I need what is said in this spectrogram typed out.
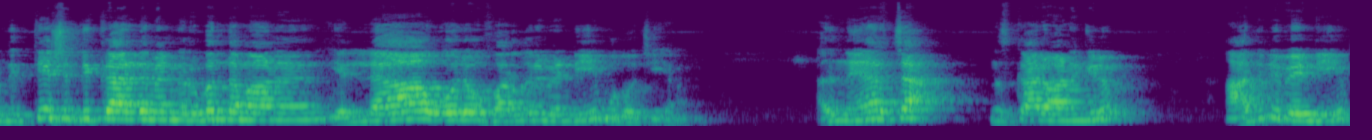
അപ്പോൾ നിത്യശുദ്ധിക്കാരുടെ മേൽ നിർബന്ധമാണ് എല്ലാ ഓരോ ഫർദിനു വേണ്ടിയും ഉദു ചെയ്യണം. അത് നേർച്ച നിസ്കാരമാണെങ്കിലും അതിനു വേണ്ടിയും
